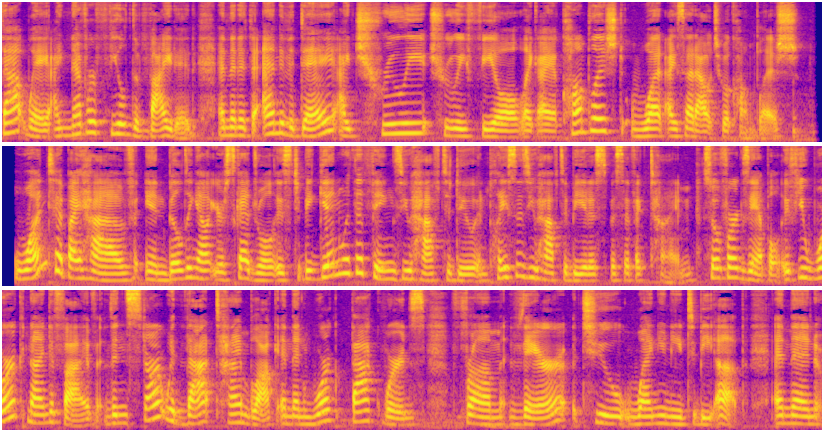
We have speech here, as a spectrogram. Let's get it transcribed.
That way, I never feel divided. And then at the end of the day, I truly, truly feel like I accomplished what I set out to accomplish. One tip I have in building out your schedule is to begin with the things you have to do and places you have to be at a specific time. So, for example, if you work 9 to 5, then start with that time block and then work backwards from there to when you need to be up. And then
